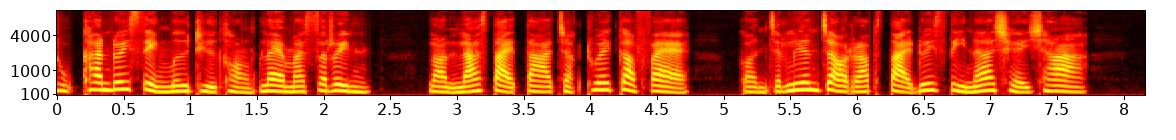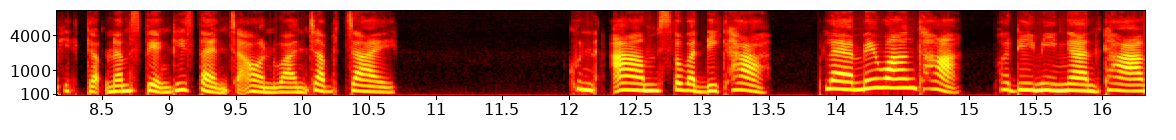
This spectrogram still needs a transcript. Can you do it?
ถูกขั้นด้วยเสียงมือถือของแปลมัสริน หล่อนละสายตาจากถ้วยกาแฟ ก่อนจะเลื่อนจอรับสายด้วยสีหน้าเฉยชา ผิดกับน้ำเสียงที่แสนจะอ่อนหวานจับใจ คุณอาม สวัสดีค่ะ แพรไม่ว่างค่ะ พอดีมีงานค้าง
